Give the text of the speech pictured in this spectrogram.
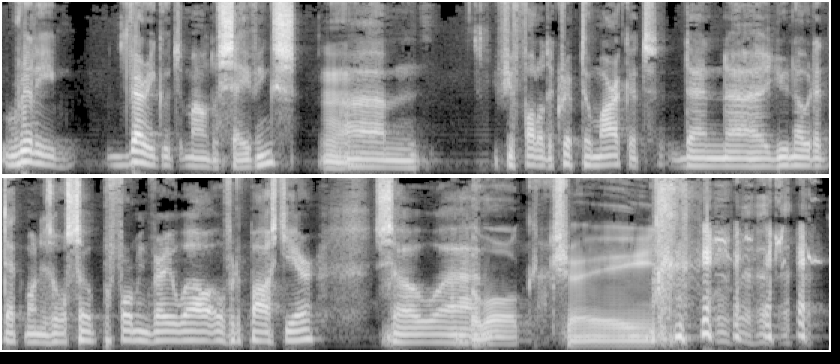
really very good amount of savings. Um, if you follow the crypto market, then uh, you know that that one is also performing very well over the past year. So, uh, blockchain.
